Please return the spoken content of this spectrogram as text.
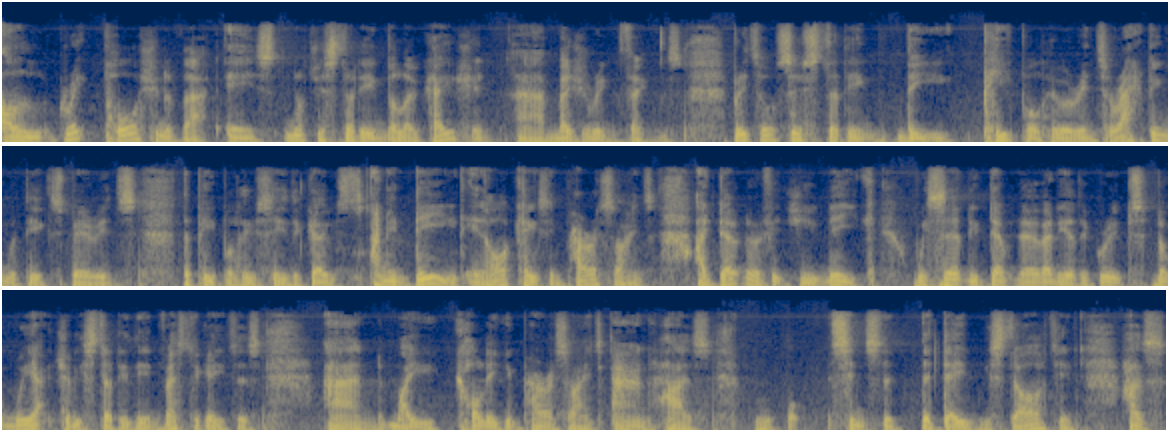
a great portion of that is not just studying the location, uh, measuring things, but it's also studying the people who are interacting with the experience, the people who see the ghosts. And indeed, in our case in Parascience, I don't know if it's unique. We certainly don't know of any other groups, but we actually study the investigators. And my colleague in Parascience, Anne, has, since the, the day we started, has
